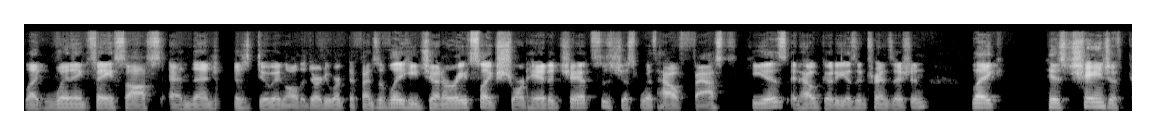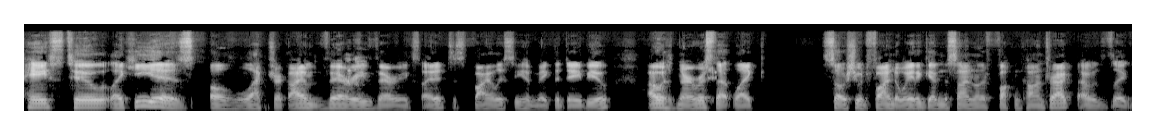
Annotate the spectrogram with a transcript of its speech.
like winning faceoffs and then just doing all the dirty work defensively. He generates like shorthanded chances just with how fast he is and how good he is in transition. Like his change of pace too. Like he is electric. I am very, very excited to finally see him make the debut. I was nervous that like Sochi would find a way to get him to sign another fucking contract. I was like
